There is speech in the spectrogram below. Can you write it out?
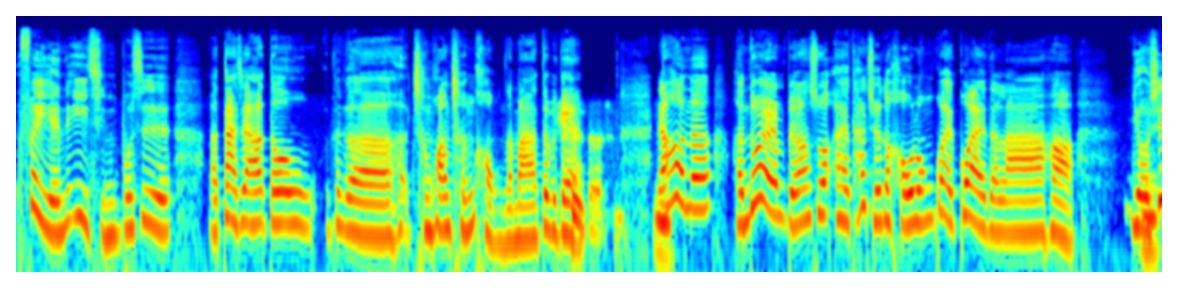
肺炎的疫情不是呃大家都那个诚惶诚恐的嘛？对不对？是的，是的。然后呢，很多人比方说，哎，他觉得喉咙怪怪的啦，哈。有些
